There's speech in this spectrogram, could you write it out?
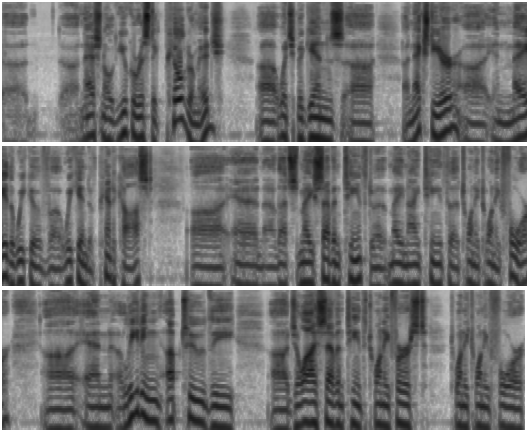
uh, uh National Eucharistic Pilgrimage, uh, which begins uh, next year uh, in May, the week of uh, weekend of Pentecost, uh, and uh, that's May 17th to May 19th, 2024, and leading up to the July 17th, 21st, 2024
